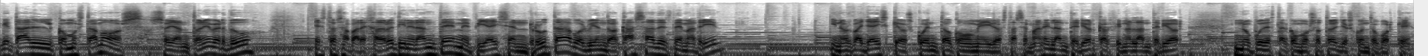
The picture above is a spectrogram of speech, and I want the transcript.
¿qué tal? ¿Cómo estamos? Soy Antonio Verdú. Esto es Aparejador Itinerante. Me pilláis en ruta, volviendo a casa desde Madrid. Y no os vayáis que os cuento cómo me ha ido esta semana y la anterior, que al final la anterior no pude estar con vosotros y os cuento por qué.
